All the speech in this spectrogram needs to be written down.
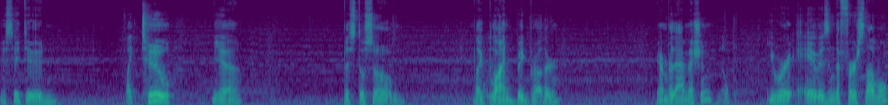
Yes, they did. Like two. Yeah. There's still some. Like Blind Big Brother. You remember that mission? Nope. You were. It was in the first level.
